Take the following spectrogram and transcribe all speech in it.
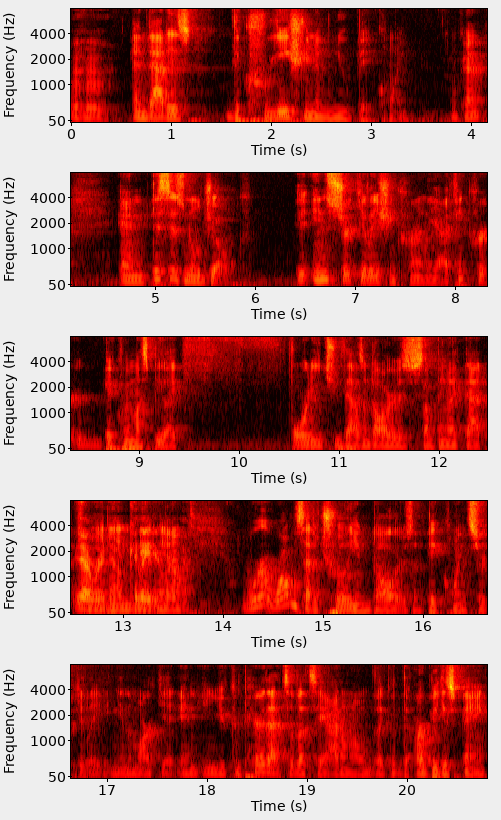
Mm-hmm. And that is the creation of new Bitcoin. Okay. And this is no joke. In circulation currently, I think Bitcoin must be like $42,000, something like that. Yeah, right now. Canadian right now. We're, we're almost at a trillion dollars of Bitcoin circulating in the market. And, and you compare that to, let's say, I don't know, like our biggest bank,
